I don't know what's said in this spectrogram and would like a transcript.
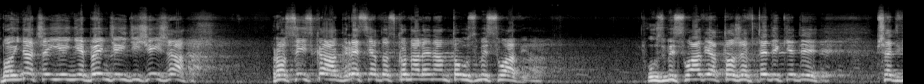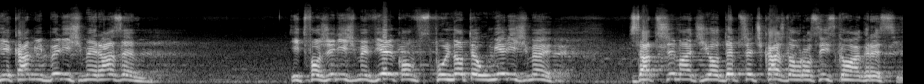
bo inaczej jej nie będzie i dzisiejsza rosyjska agresja doskonale nam to uzmysławia. Uzmysławia to, że wtedy, kiedy przed wiekami byliśmy razem i tworzyliśmy wielką wspólnotę, umieliśmy zatrzymać i odeprzeć każdą rosyjską agresję.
